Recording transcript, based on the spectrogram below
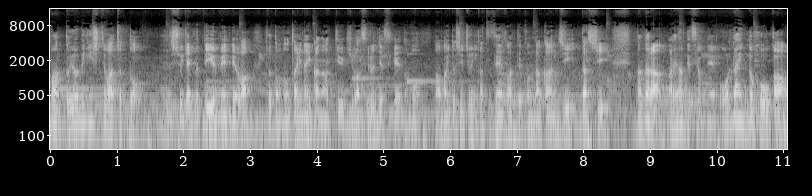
まあ土曜日にしてはちょっと集客っていう面ではちょっと物足りないかなっていう気はするんですけれども、まあ、毎年12月前半ってこんな感じだしなんならあれなんですよねオンラインの方が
